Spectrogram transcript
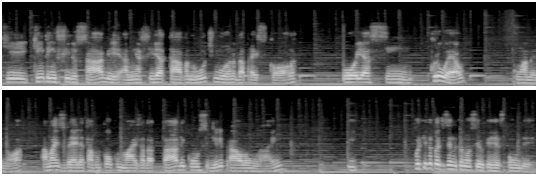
que quem tem filho sabe, a minha filha estava no último ano da pré-escola, foi assim cruel com a menor, a mais velha estava um pouco mais adaptada e conseguiu ir para aula online. E por que, que eu estou dizendo que eu não sei o que responder?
